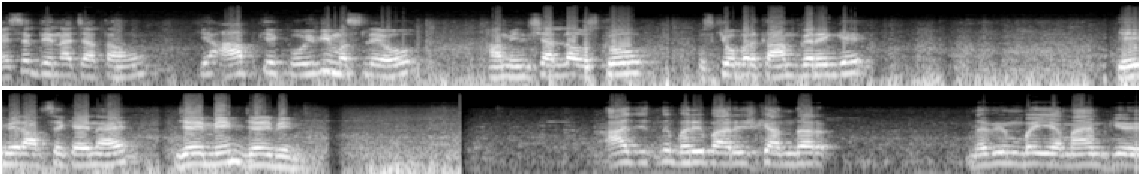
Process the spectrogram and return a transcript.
मैसेज देना चाहता हूँ कि आपके कोई भी मसले हो, हम इंशाल्लाह उसको, उसके ऊपर काम करेंगे। यही मेरा आपसे कहना है। जय भीम जय भीम। आज इतनी भरी बारिश के अंदर नवी मुंबई एम के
